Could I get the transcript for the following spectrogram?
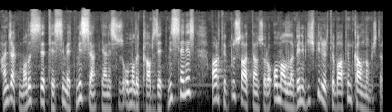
Ancak malı size teslim etmişsem, yani siz o malı kabz etmişseniz artık bu saatten sonra o malla benim hiçbir irtibatım kalmamıştır.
